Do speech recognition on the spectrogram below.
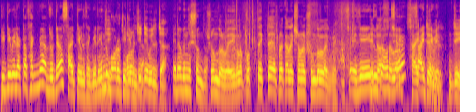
টি টেবিল একটা থাকবে আর দুটা সাইড টেবিল থাকবে। এটা কিন্তু বড় টি। টেবিল টি। টেবিলটা এটাও কিন্তু সুন্দর। সুন্দর ভাই এগুলো প্রত্যেকটা আপনার কালেকশন অনেক সুন্দর লাগবে। আচ্ছা এই যে দুটো হচ্ছে সাইড টেবিল জি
